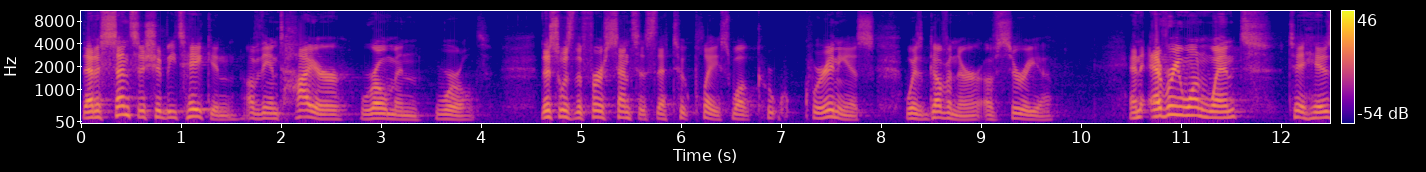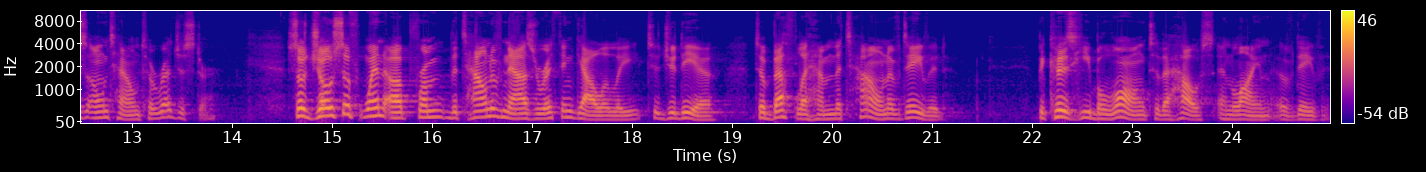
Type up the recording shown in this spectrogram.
that a census should be taken of the entire Roman world. This was the first census that took place while Quirinius was governor of Syria and everyone went to his own town to register. So Joseph went up from the town of Nazareth in Galilee to Judea, to Bethlehem, the town of David, because he belonged to the house and line of David.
